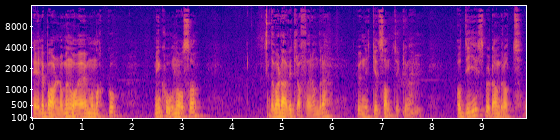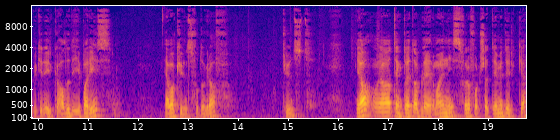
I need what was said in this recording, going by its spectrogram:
Hele barndommen var jeg i Monaco. Min kone også. Det var der vi traff hverandre. Hun nikket samtykkende. Og de, spurte han brått, hvilket yrke hadde de i Paris? Jeg var kunstfotograf. Kunst? Ja, og jeg har tenkt å etablere meg i NIS for å fortsette i mitt yrke.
